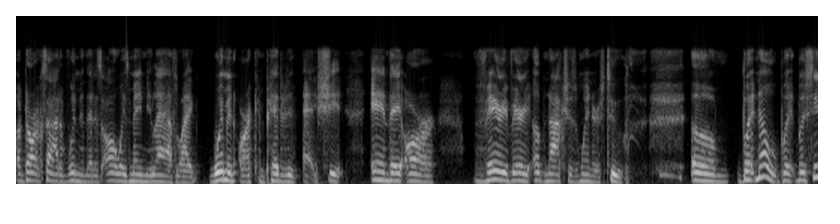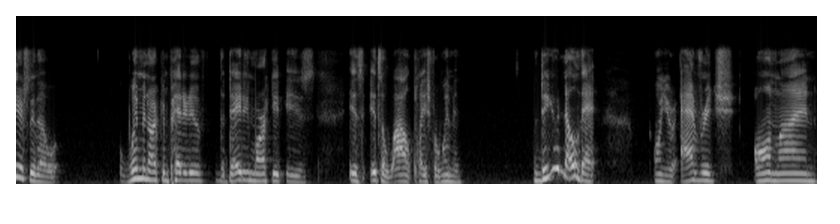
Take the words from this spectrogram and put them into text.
a dark side of women that has always made me laugh. Like women are competitive as shit, and they are very very obnoxious winners too. um, but no, but but seriously though, women are competitive. The dating market is is it's a wild place for women. Do you know that on your average online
